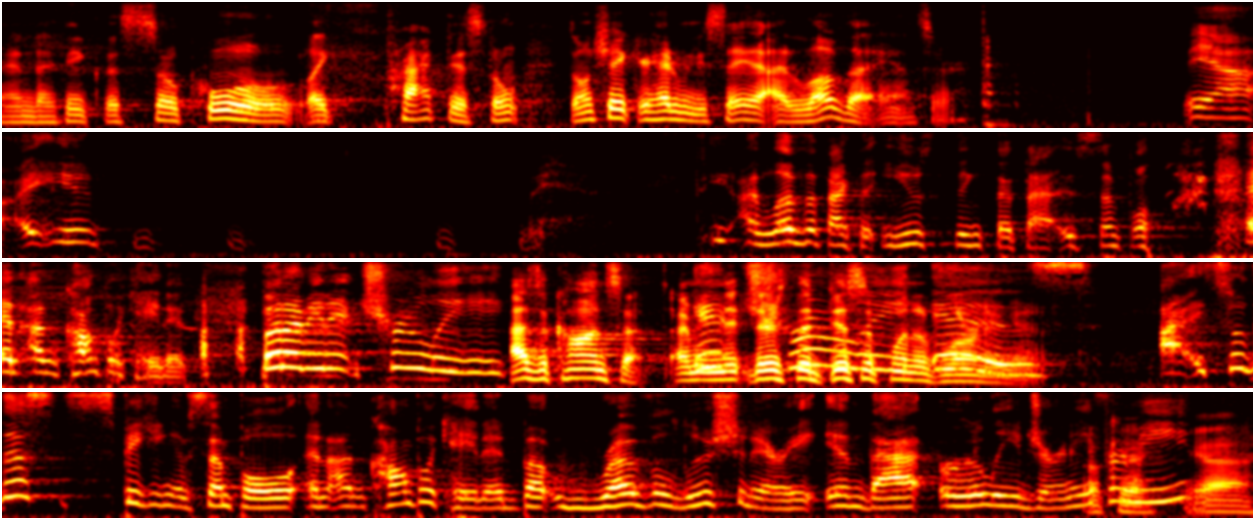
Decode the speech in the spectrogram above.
And I think that's so cool. Like practice. Don't don't shake your head when you say it. I love that answer. Yeah, I- it. I love the fact that you think that that is simple and uncomplicated, but I mean it truly. As a concept, I mean, there's the discipline of learning it. is. I, so this, speaking of simple and uncomplicated, but revolutionary in that early journey for me, yeah.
